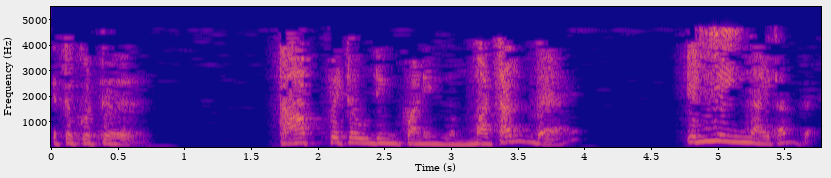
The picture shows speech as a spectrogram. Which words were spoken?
එතකොට තාප්පෙට උඩින් පනින්න මටත් බෑ එළියේ ඉන්න අයටත් බෑ.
